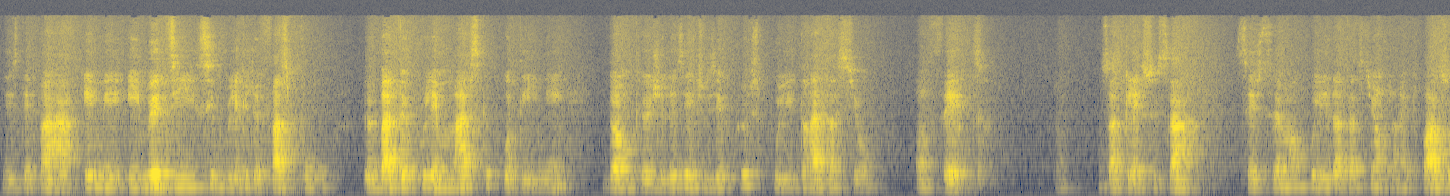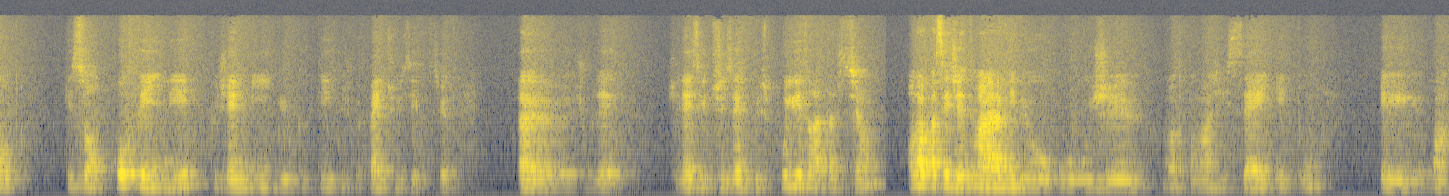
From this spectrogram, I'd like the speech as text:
n'hésitez pas à aimer et me dire si vous voulez que je fasse pour le batteur pour les masques protéinés. Donc, je les ai utilisés plus pour l'hydratation, en fait. On s'acclare sur ça. C'est seulement pour l'hydratation. J'en ai trois autres qui sont protéinés, que j'ai mis de côté, que je ne peux pas utiliser parce que euh, je, voulais, je les utilisais plus pour l'hydratation. On va passer directement à la vidéo où je montre comment j'essaye et tout. Et bon.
